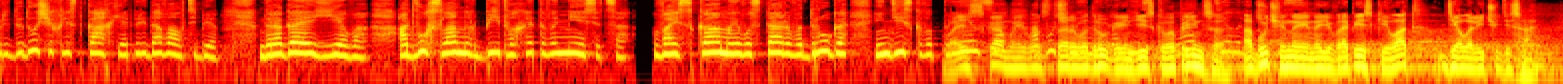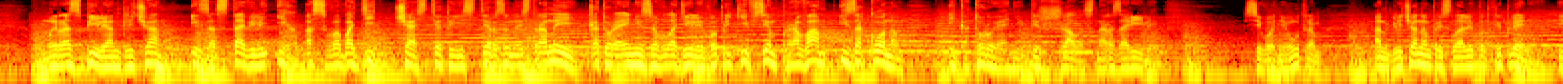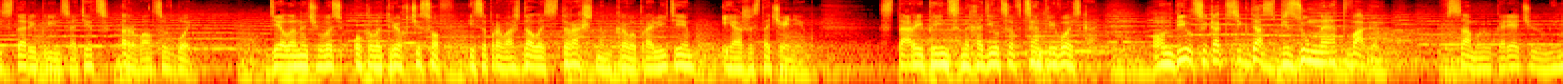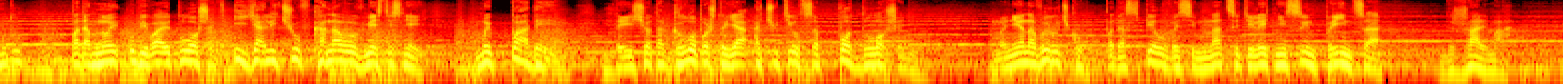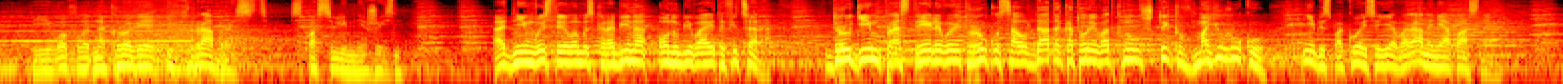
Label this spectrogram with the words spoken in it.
предыдущих листках я передавал тебе, дорогая Ева, о двух славных битвах этого месяца. Войска моего старого друга, индийского принца... Войска моего старого друга, индийского принца, обученные на европейский лад, делали чудеса. Мы разбили англичан и заставили их освободить часть этой истерзанной страны, которой они завладели вопреки всем правам и законам, и которую они безжалостно разорили. Сегодня утром англичанам прислали подкрепление, и старый принц-отец рвался в бой. Дело началось около трех часов и сопровождалось страшным кровопролитием и ожесточением. Старый принц находился в центре войска. Он бился, как всегда, с безумной отвагой. В самую горячую минуту подо мной убивают лошадь, и я лечу в канаву вместе с ней. Мы падаем. Да еще так глупо, что я очутился под лошадью. Мне на выручку подоспел 18-летний сын принца Джальма и его хладнокровие и храбрость спасли мне жизнь. Одним выстрелом из карабина он убивает офицера. Другим простреливает руку солдата, который воткнул штык в мою руку. Не беспокойся, Ева, рана не опасная.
